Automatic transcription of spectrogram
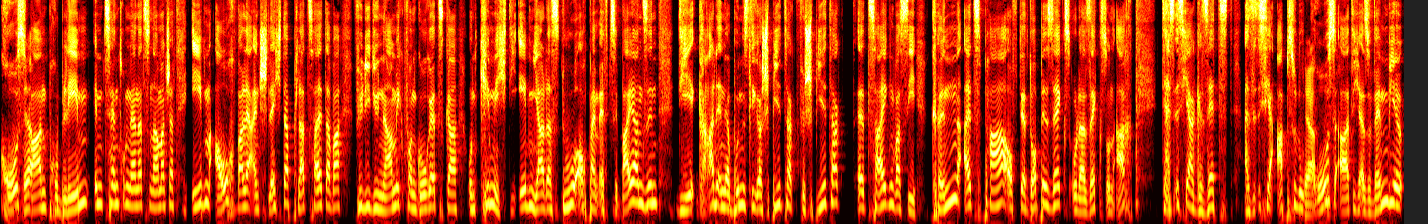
groß ja. war ein Problem im Zentrum der Nationalmannschaft, eben auch, weil er ein schlechter Platzhalter war für die Dynamik von Goretzka und Kimmich, die eben ja das Duo auch beim FC Bayern sind, die gerade in der Bundesliga Spieltag für Spieltag äh, zeigen, was sie können als Paar auf der Doppel-6 oder 6 und 8. Das ist ja gesetzt. Also es ist ja absolut ja. großartig. Also wenn wir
